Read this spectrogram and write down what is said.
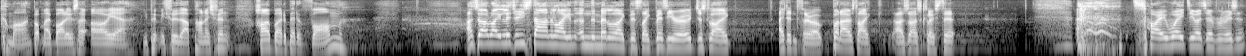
come on. But my body was like, oh yeah, you put me through that punishment. How about a bit of vom? And so I'm like literally standing like in, the middle like this like busy road, just like I didn't throw up, but I was like, I was, I was close to it. Sorry, way too much information.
